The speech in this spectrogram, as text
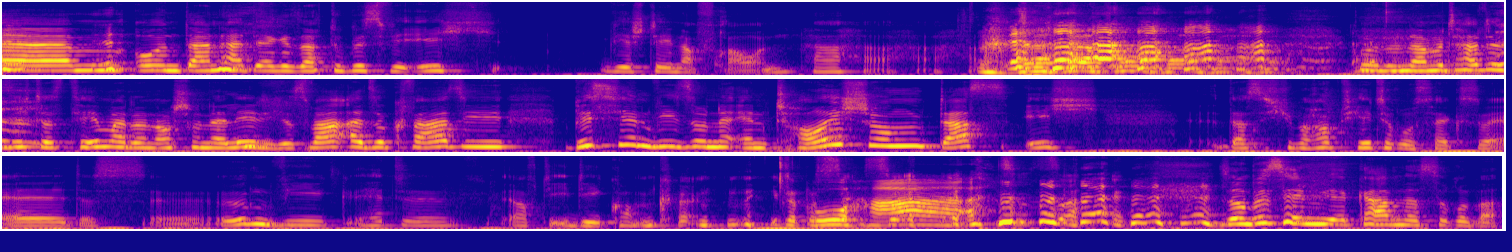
Ähm, und dann hat er gesagt, du bist wie ich. Wir stehen auf Frauen. Gut, und damit hatte sich das Thema dann auch schon erledigt. Es war also quasi ein bisschen wie so eine Enttäuschung, dass ich dass ich überhaupt heterosexuell das äh, irgendwie hätte auf die Idee kommen können. heterosexuell Oha. So ein bisschen kam das so rüber.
